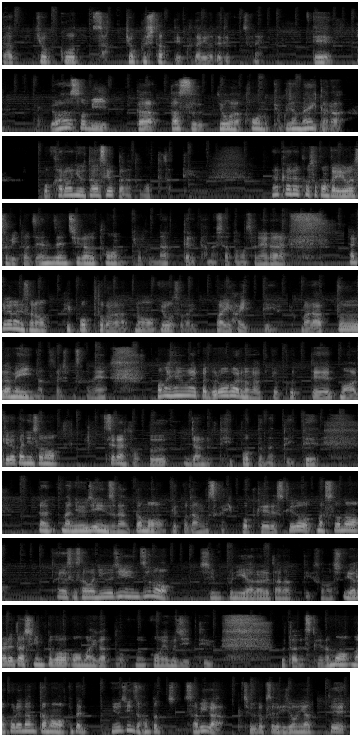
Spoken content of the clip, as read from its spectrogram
楽曲を作曲したっていうくだりが出てくるんですよね。で、yoasobi が出すようなトーンの曲じゃないから、ボカロに歌わせようかなと思ってた。だからこそ今回 yoasobi と全然違うトーンの曲になってるって話だと思うんですよね。だから明らかにそのヒップホップとかの要素がいっぱい入っている。まあラップがメインになってたりしますからね。この辺はやっぱりグローバルの楽曲ってもう明らかにその世界のトップジャンルってヒップホップになっていて、まあ、 NewJeans なんかも結構ダンスがヒップホップ系ですけど、まあ、その Ayase さんは NewJeans の新譜にやられたなっていう、そのやられた新譜が Oh My God、OMG っていう歌ですけれども、まあ、これなんかも、やっぱり NewJeans 本当サビが中毒性が非常にあって、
